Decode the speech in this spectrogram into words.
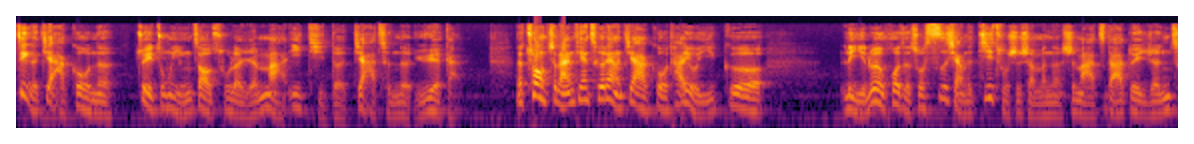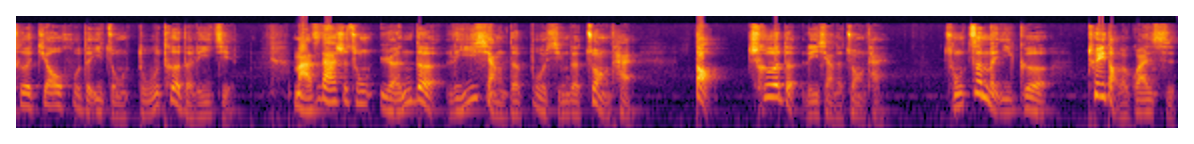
这个架构呢？最终营造出了人马一体的驾乘的愉悦感。那创驰蓝天车辆架构，它有一个理论或者说思想的基础是什么呢？是马自达对人车交互的一种独特的理解。马自达是从人的理想的步行的状态到车的理想的状态，从这么一个推导的关系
